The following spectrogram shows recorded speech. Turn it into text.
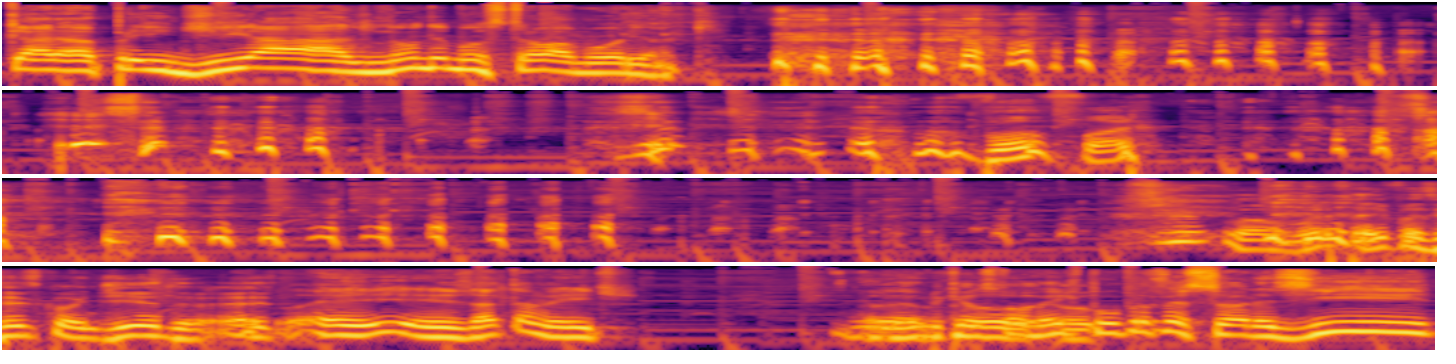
Cara, eu aprendi a não demonstrar o amor, Yoki. Uma boa forma. o amor tá aí pra ser escondido. É, exatamente. Eu lembro que Principalmente eu- por professoras. E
